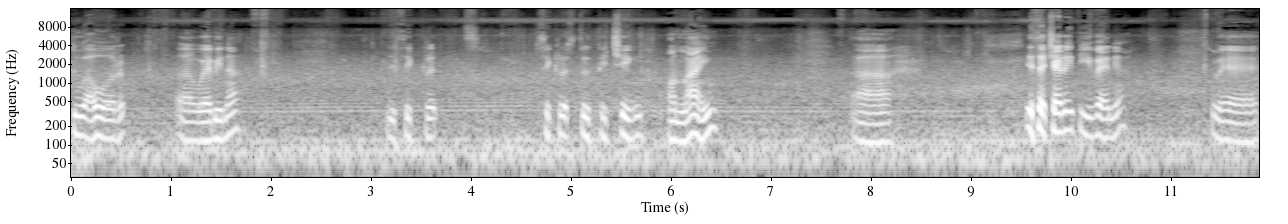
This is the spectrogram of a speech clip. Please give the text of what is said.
two hour uh, webinar. The secrets secrets to teaching online. Uh, it's a charity event yeah where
